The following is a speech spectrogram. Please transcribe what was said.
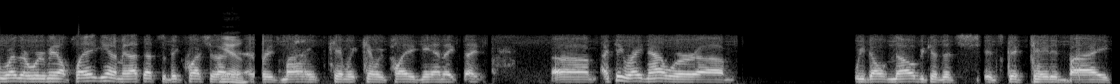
whether we're going to play again, I mean that, that's the big question yeah. on everybody's mind. Can we can we play again? I I, um, I think right now we're um, we don't know because it's it's dictated by.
